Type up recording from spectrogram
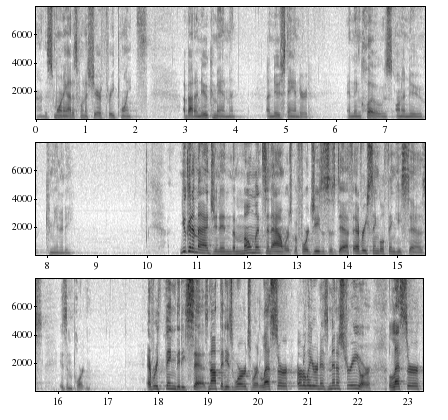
Uh, this morning, I just want to share three points about a new commandment, a new standard, and then close on a new community. You can imagine in the moments and hours before Jesus' death, every single thing he says is important. Everything that he says, not that his words were lesser earlier in his ministry or lesser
